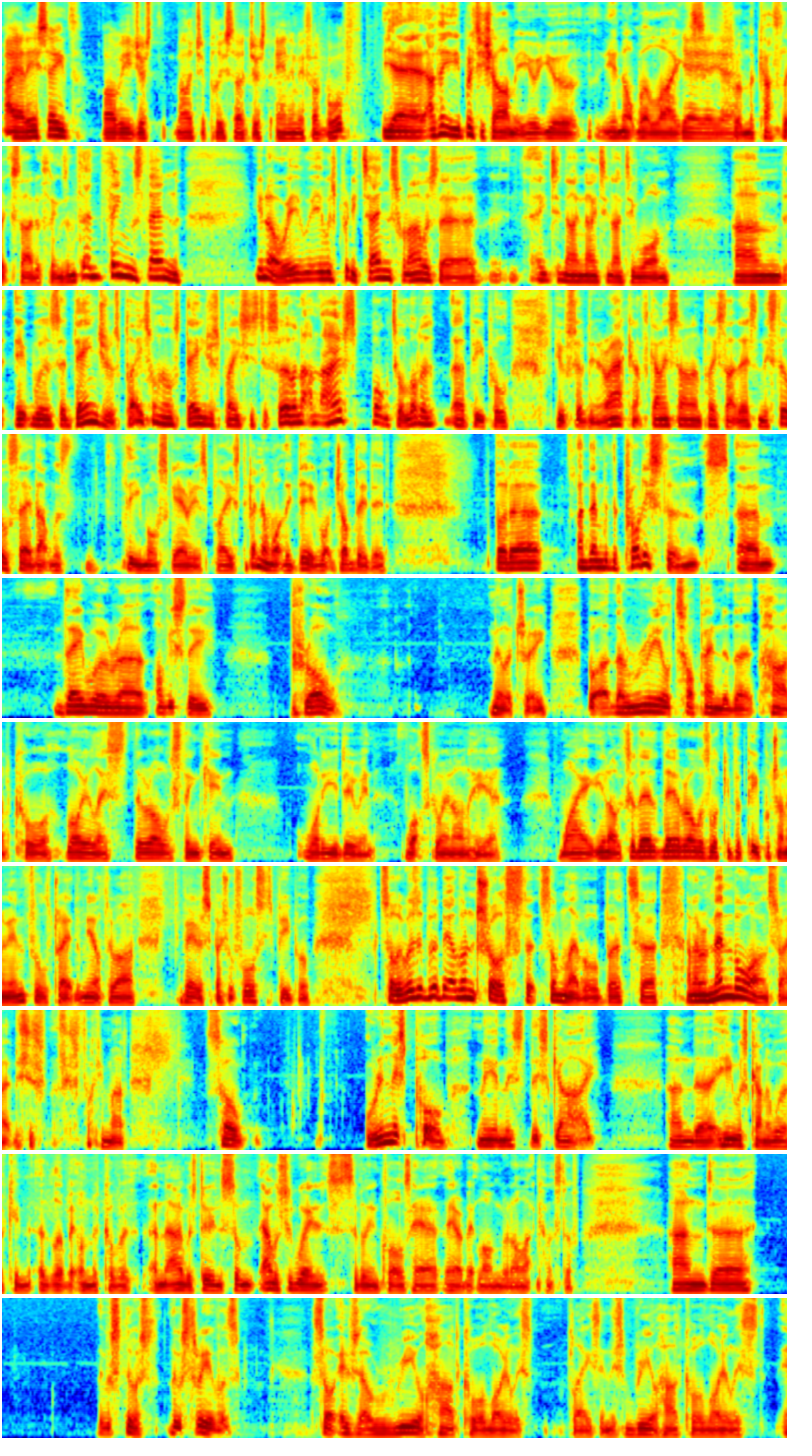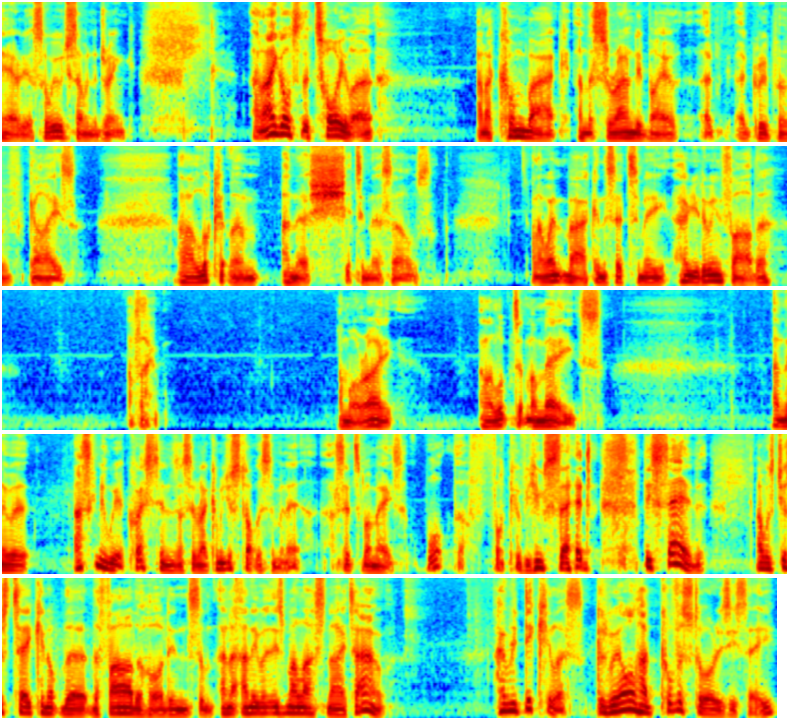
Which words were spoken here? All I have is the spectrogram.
IRA side, or were you just military police are just enemy for both? Yeah, I think the British Army, you, you're you're not well liked yeah, yeah, yeah. from the Catholic side of things, and then things then, you know, it, it was pretty tense when I was there, 89, 1991 and it was a dangerous place, one of the most dangerous places to serve. And I've spoken to a lot of uh, people who've served in Iraq and Afghanistan and places like this, and they still say that was the most scariest place, depending on what they did, what job they did. But uh, and then with the Protestants, um, they were uh, obviously pro military, but at the real top end of the hardcore loyalists, they were always thinking, "What are you doing? What's going on here?" why you know so they're they're always looking for people trying to infiltrate them you know through our various special forces people so there was a bit of untrust at some level but uh, and i remember once right this is this is fucking mad so we're in this pub me and this this guy and uh, he was kind of working a little bit undercover and i was doing some i was just wearing civilian clothes hair hair a bit longer and all that kind of stuff and uh, there was there was there was three of us so it was a real hardcore loyalist place in this real hardcore loyalist area. So we were just having a drink. And I go to the toilet and I come back and they're surrounded by a, a, a group of guys. And I look at them and they're shitting themselves. And I went back and they said to me, How you doing, father? I'm like, I'm all right. And I looked at my mates and they were asking me weird questions. I said, right, can we just stop this a minute? I said to my mates, what the fuck have you said? They said I was just taking up the, the fatherhood in some, and, and it was my last night out. How ridiculous. Because we all had cover stories, you see.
